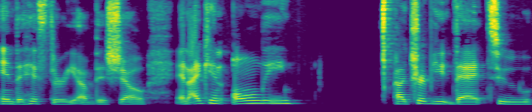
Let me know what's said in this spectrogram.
in the history of this show. And i can only attribute that to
